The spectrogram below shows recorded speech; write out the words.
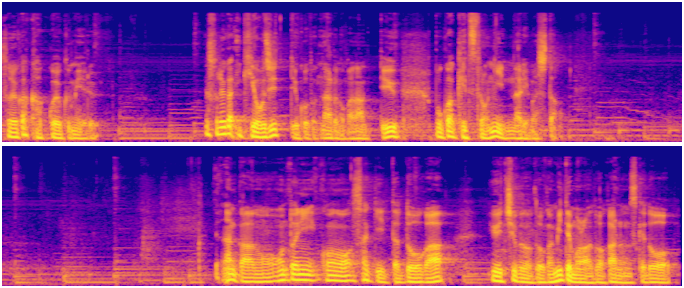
それがかっこよく見える。それが生きおじっていうことになるのかなっていう僕は結論になりました。なんかあの本当にこのさっき言った動画 YouTube の動画見てもらうと分かるんですけど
